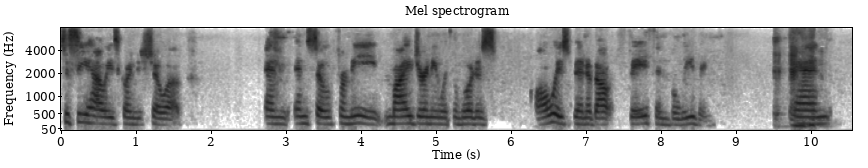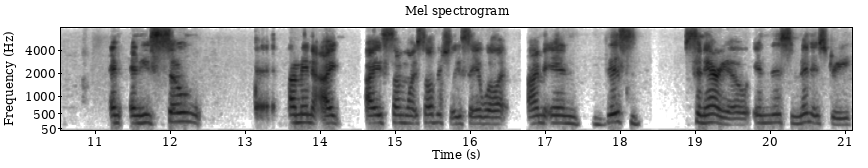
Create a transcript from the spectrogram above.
to see how He's going to show up. And and so for me my journey with the lord has always been about faith and believing. And and and, he's so i mean i i somewhat selfishly say well i'm in this scenario in this ministry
